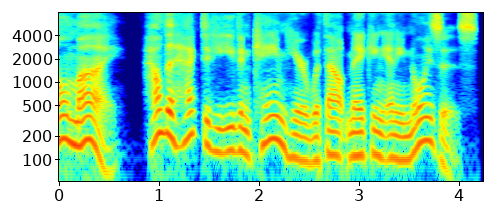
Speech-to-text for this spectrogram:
Oh my, how the heck did he even came here without making any noises?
